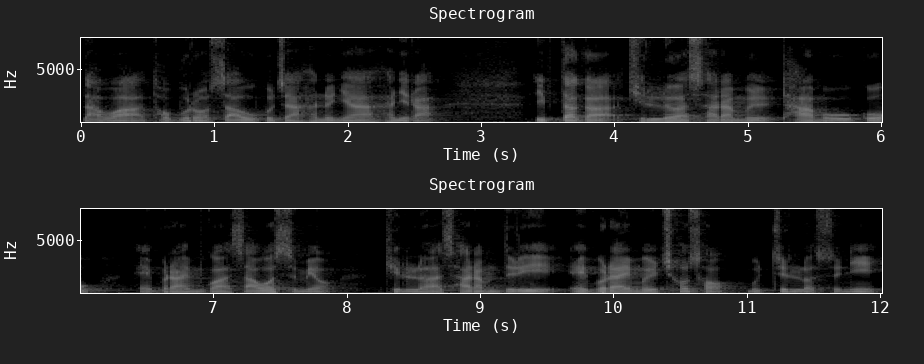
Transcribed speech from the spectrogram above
나와 더불어 싸우고자 하느냐 하니라. 입다가 길르아 사람을 다 모으고 에브라임과 싸웠으며 길르아 사람들이 에브라임을 쳐서 무찔렀으니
